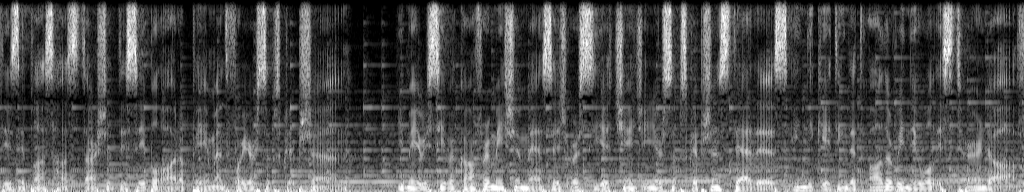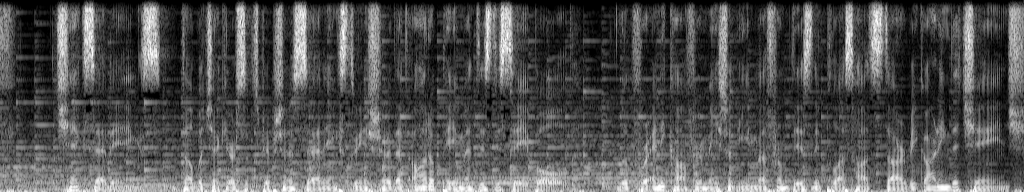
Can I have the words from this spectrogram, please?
Disney Plus Hotstar should disable auto payment for your subscription. You may receive a confirmation message or see a change in your subscription status indicating that auto renewal is turned off. Check settings. Double check your subscription settings to ensure that auto payment is disabled. Look for any confirmation email from Disney Plus Hotstar regarding the change.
